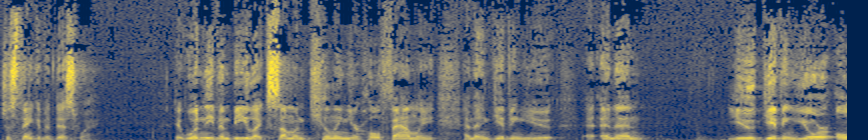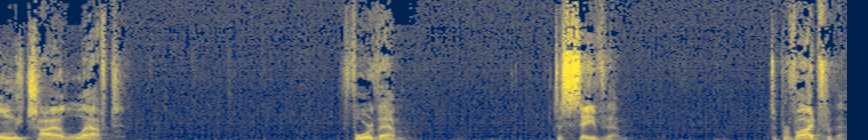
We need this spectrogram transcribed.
Just think of it this way it wouldn't even be like someone killing your whole family and then giving you, and then you giving your only child left for them, to save them, to provide for them.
